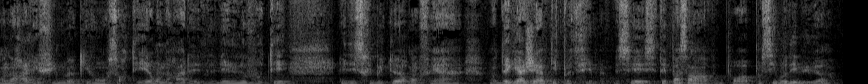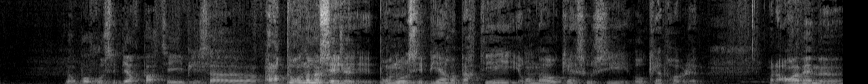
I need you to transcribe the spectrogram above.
on aura les films qui vont sortir, on aura des, nouveautés. Les distributeurs ont fait, un- ont dégagé un petit peu de films, mais c'était pas ça hein, possible au début. Hein. donc pour vous c'est bien reparti, puis ça. Alors pour nous, c'est pour nous c'est bien reparti. On n'a aucun souci, aucun problème. Voilà, on va même euh,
